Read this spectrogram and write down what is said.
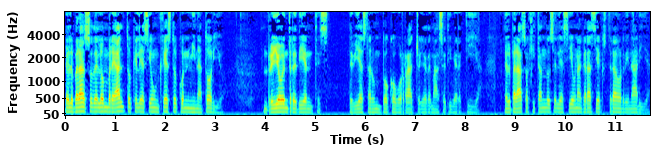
el brazo del hombre alto que le hacía un gesto conminatorio. Rió entre dientes. Debía estar un poco borracho y además se divertía. El brazo agitándose le hacía una gracia extraordinaria,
